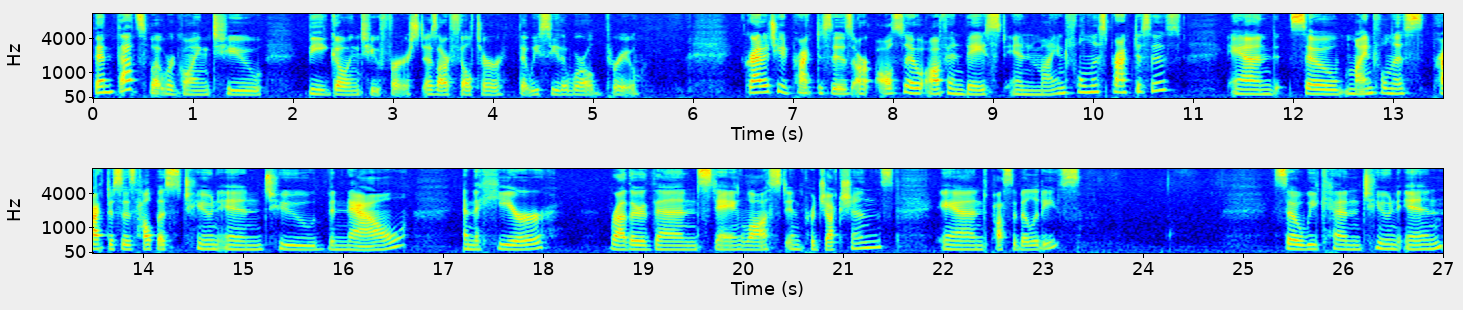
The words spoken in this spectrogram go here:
then that's what we're going to be going to first as our filter that we see the world through. Gratitude practices are also often based in mindfulness practices. And so, mindfulness practices help us tune in to the now and the here rather than staying lost in projections and possibilities so we can tune in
